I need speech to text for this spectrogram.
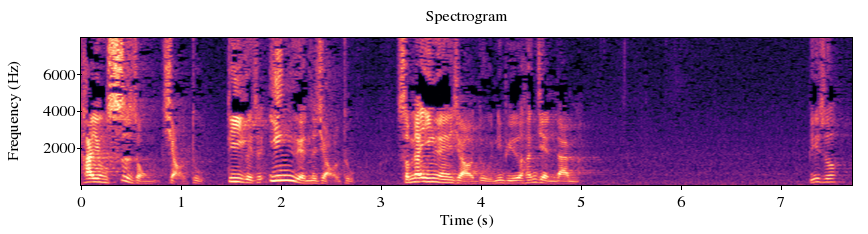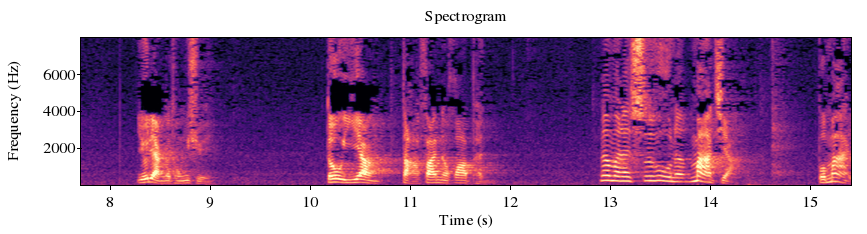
他用四种角度。第一个是因缘的角度。什么叫因缘的角度？你比如很简单嘛，比如说有两个同学都一样打翻了花盆，那么呢，师傅呢骂甲不骂乙。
